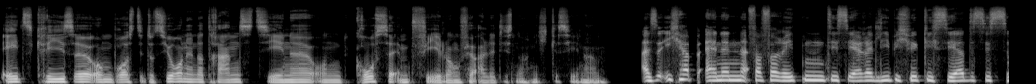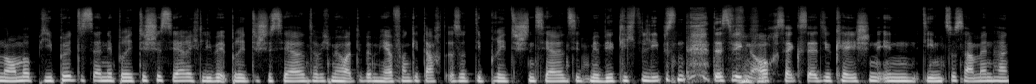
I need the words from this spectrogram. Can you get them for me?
AIDS-Krise, um Prostitution in der Trans-Szene und große Empfehlung für alle, die es noch nicht gesehen haben. Also ich habe einen Favoriten, die Serie liebe ich wirklich sehr. Das ist Normal People. Das ist eine britische Serie. Ich liebe britische Serien. Das habe ich mir heute beim Herfahren gedacht. Also die britischen Serien sind mir wirklich die liebsten. Deswegen auch Sex Education in dem Zusammenhang.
